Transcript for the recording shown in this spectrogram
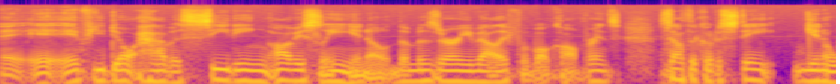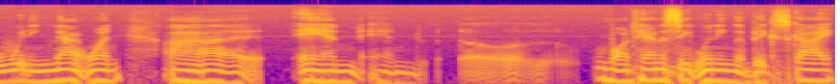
if you don't have a seating, obviously, you know, the Missouri Valley Football Conference, South Dakota State, you know, winning that one, uh, and and uh, Montana State winning the Big Sky,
